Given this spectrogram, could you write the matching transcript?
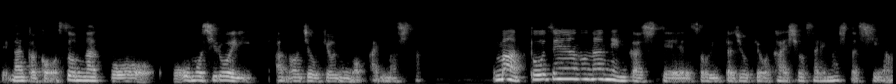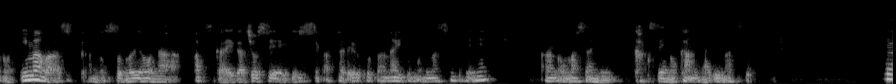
て、なんかこう、そんなこう、面白いあの状況にもありました。まあ、当然、あの、何年かして、そういった状況は解消されましたし、あの、今は、あの、そのような扱いが女性技術がされることはないと思いますのでね、あの、まさに覚醒の感があります。は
